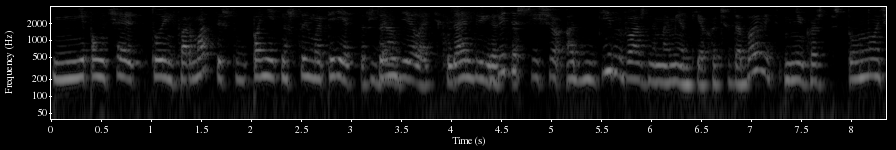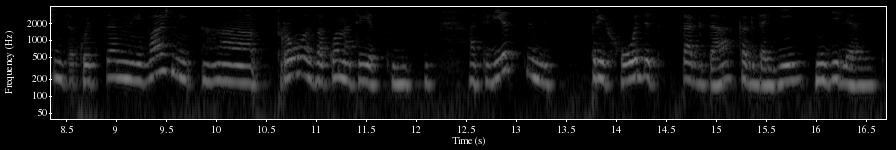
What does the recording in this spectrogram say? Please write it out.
не получают той информации, чтобы понять, на что им опереться, что Да. им делать, куда им двигаться. Видишь, еще один важный момент я хочу добавить. Мне кажется, что он очень такой ценный и важный а, про закон ответственности. Ответственность приходит тогда, когда ей наделяют.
